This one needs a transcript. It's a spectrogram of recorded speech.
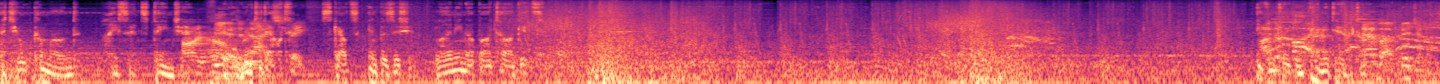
At your command, I sense danger. Fear All rooted out. faith. Scouts in position, lining up our targets. Under Infiltrating fire. enemy territory. Ever vigilant.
